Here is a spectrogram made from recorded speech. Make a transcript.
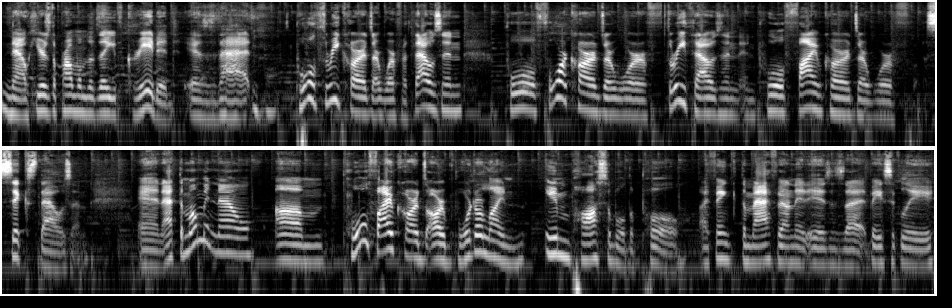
Now, here's the problem that they've created, is that Pool 3 cards are worth a thousand Pool 4 cards are worth 3,000 and Pool 5 cards are worth 6,000. And at the moment now, um, Pool 5 cards are borderline impossible to pull. I think the math on it is is that basically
